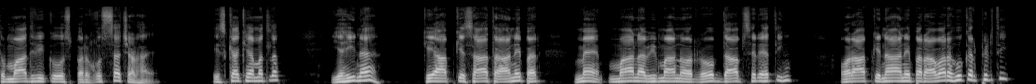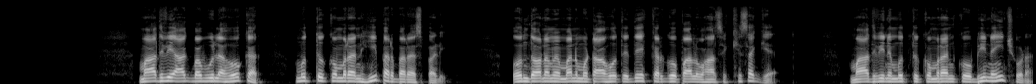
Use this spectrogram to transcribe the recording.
तो माधवी को उस पर गुस्सा चढ़ाया। इसका क्या मतलब? यही ना कि आपके साथ आने पर मैं मान अभिमान और रोबदाब से रहती हूँ, और आपके ना आने पर आवारा होकर फिरती? माधवी आग बबूला होकर मुत्तु कुमरन ही पर बरस पड़ी। उन दोनों में मन मुटाव होते देखकर गोपाल वहाँ से खिसक गया। माधवी ने मुत्तु कुमरन को भी नहीं छोड़ा।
